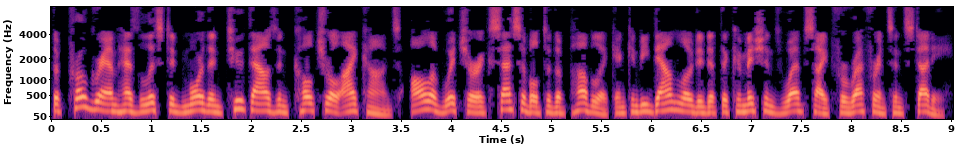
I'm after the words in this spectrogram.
The program has listed more than 2,000 cultural icons, all of which are accessible to the public and can be downloaded at the Commission's website for reference and study.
